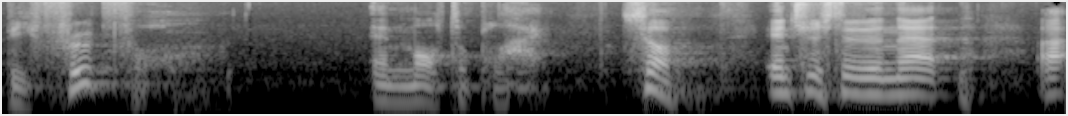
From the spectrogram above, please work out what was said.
be fruitful and multiply. So, interested in that? Uh,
